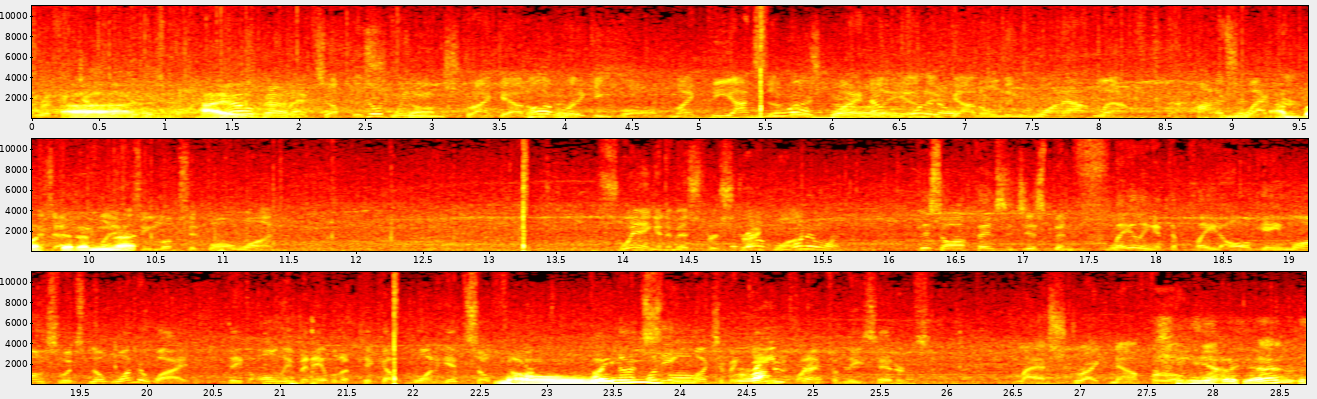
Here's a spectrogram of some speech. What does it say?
terrific job Uh, up this point. tired? Now batting. Backs up the Shortstop. swinging strikeout on the breaking ball. Mike Piazza goes quietly, and they've got only one out left. Honus Wagner I busted at a nut. as he looks at ball one. Swing and a miss for strike one. This offense has just been flailing at the plate all game long, so it's no wonder why they've only been able to pick up one hit so far. No way. I'm not seeing much of a game plan from these hitters. Last strike now for Ya, Oakland. ya.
